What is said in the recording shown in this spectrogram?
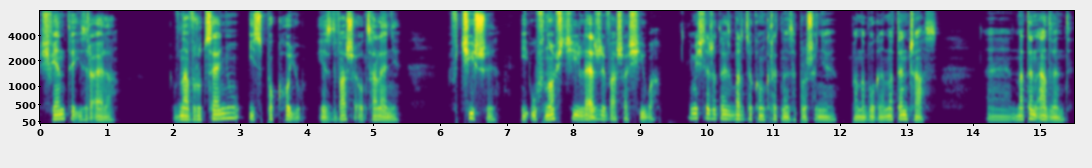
święty Izraela, w nawróceniu i spokoju jest wasze ocalenie, w ciszy i ufności leży wasza siła. I myślę, że to jest bardzo konkretne zaproszenie Pana Boga na ten czas, e, na ten adwent,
